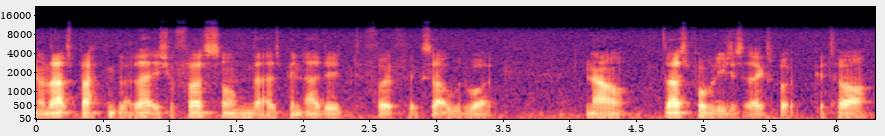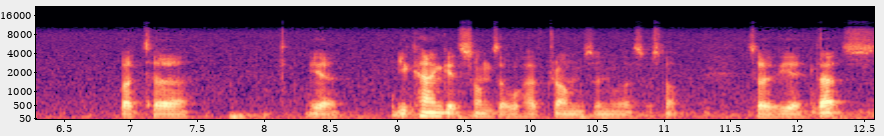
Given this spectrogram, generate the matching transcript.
Now that's Back in Black. That is your first song that has been added to FoFiX. That would work. Now that's probably just expert guitar, but uh, yeah, you can get songs that will have drums and all that sort of stuff. So yeah, that's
